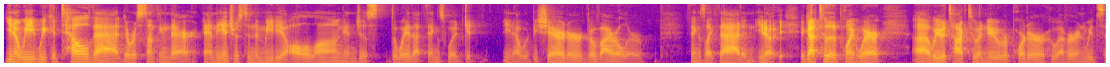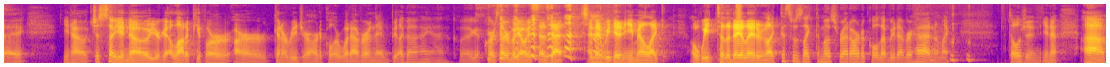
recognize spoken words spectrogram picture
you know, we, we could tell that there was something there and the interest in the media all along and just the way that things would get, you know, would be shared or go viral or things like that. And, you know, it, it got to the point where uh, we would talk to a new reporter or whoever and we'd say, you know, just so you know, you're a lot of people are, are going to read your article or whatever, and they'd be like, oh yeah, of course, everybody always says that, sure. and then we get an email like, a week to the day later and like this was like the most read article that we'd ever had and i'm like i told you you know um,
